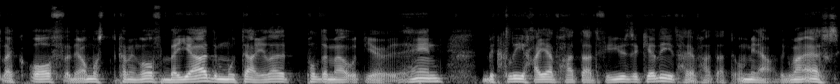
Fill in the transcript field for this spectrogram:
like off and they're almost coming off. Bayad mutar, you let pull them out with your hand. Bikli hayav hatat. If you use a keli, it hayav hatat. Umina. The Gemara asks,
